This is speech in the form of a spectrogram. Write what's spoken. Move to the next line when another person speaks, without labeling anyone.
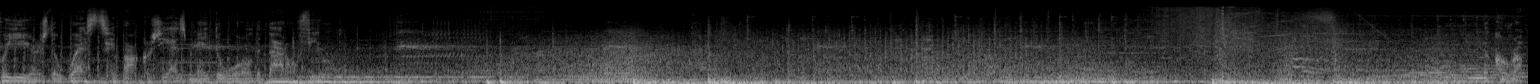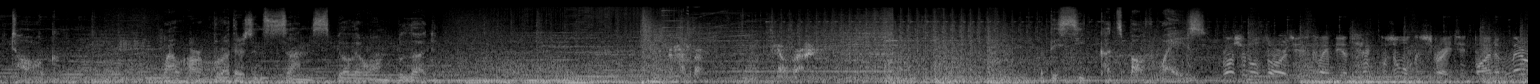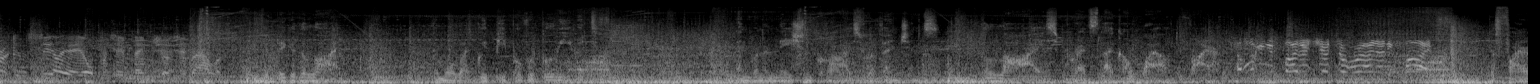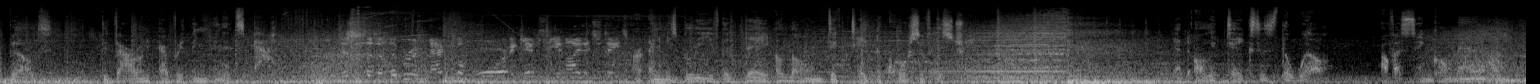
For years, the West's hypocrisy has made the world a battlefield. The corrupt talk, while our brothers and sons spill their own blood. Remember, But deceit cuts both ways.
Russian authorities claim the attack was orchestrated by an American CIA operative named Joseph Allen.
The bigger the lie, the more likely people will believe it. And when a nation cries for vengeance, the lie spreads like a wildfire.
I'm looking at fighter jets over I-95.
The fire builds, devouring everything in its path.
A deliberate act of war against the United States.
Our enemies believe that they alone dictate the course of history. That all it takes is the will of a single man.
